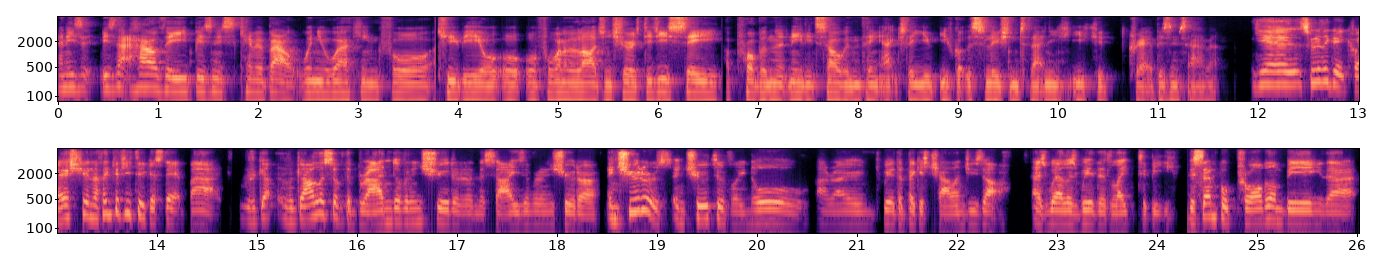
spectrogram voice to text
And is is that how the business came about when you're working for QBE or, or, or, for one of the large insurers? Did you see a problem that needed solving and think actually you, you've got the solution to that and you, you could create a business out of it? Yeah, it's a really great question. I think if you take a step back, regardless of the brand of an insurer and the size of an insurer, insurers intuitively know around where the biggest challenges are, as well as where they'd like to be. The simple problem being that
